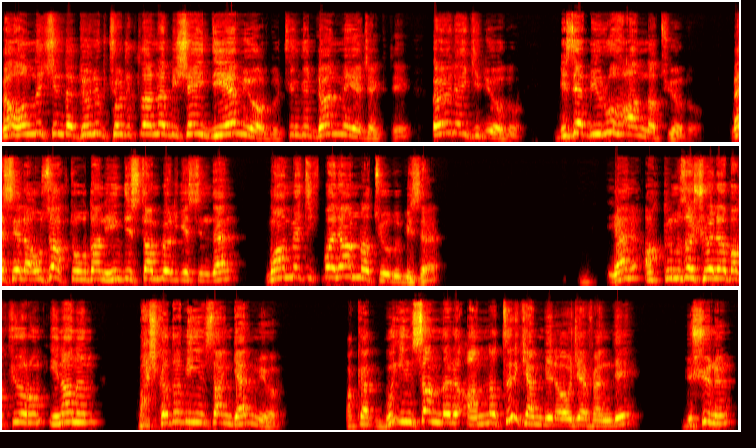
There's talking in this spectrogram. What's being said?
Ve onun için de dönüp çocuklarına bir şey diyemiyordu. Çünkü dönmeyecekti. Öyle gidiyordu. Bize bir ruh anlatıyordu. Mesela uzak doğudan Hindistan bölgesinden Muhammed İkbal'i anlatıyordu bize. Yani aklımıza şöyle bakıyorum inanın başka da bir insan gelmiyor. Fakat bu insanları anlatırken bile Hoca Efendi düşünün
